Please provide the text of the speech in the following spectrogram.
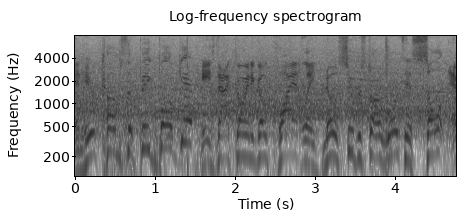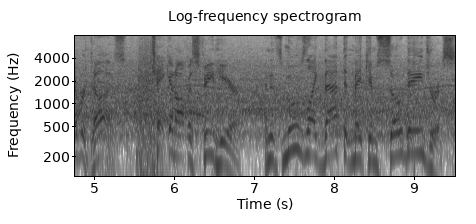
And here comes the big Bulgarian. He's not going to go quietly. No superstar worth his salt ever does. Taken off his feet here. And it's moves like that that make him so dangerous.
